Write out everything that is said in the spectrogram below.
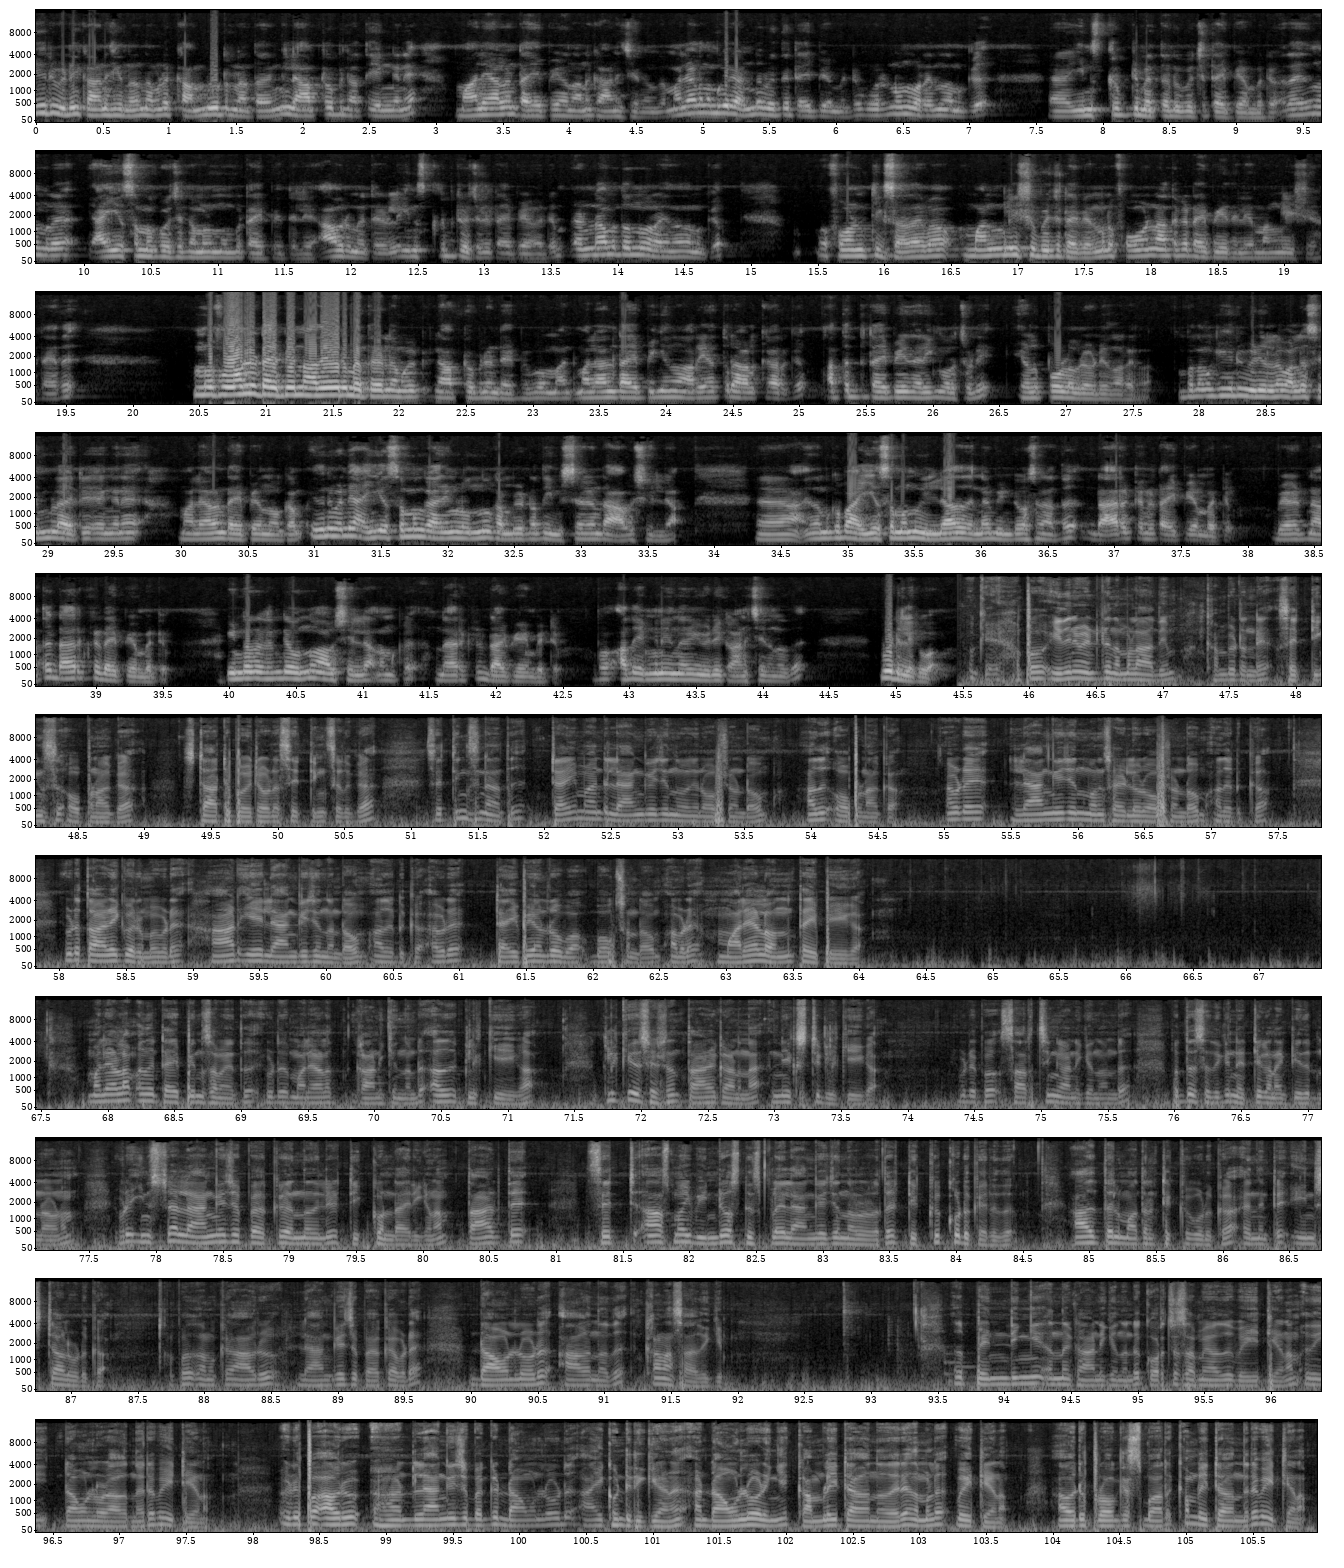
ഈ ഒരു വീഡിയോ കാണിച്ചിരുന്നത് നമ്മുടെ കമ്പ്യൂട്ടറിനകത്ത് അല്ലെങ്കിൽ ലാപ്ടോപ്പിനകത്ത് എങ്ങനെ മലയാളം ടൈപ്പ് ചെയ്യാമെന്നാണ് കാണിച്ചിരുന്നത് മലയാളം നമുക്ക് രണ്ട് വിധത്തിൽ ടൈപ്പ് ചെയ്യാൻ പറ്റും. ഒരെണ്ണം എന്ന് പറയുന്നത് നമുക്ക് ഇൻസ്ക്രിപ്റ്റ് മെത്തേഡ് വെച്ച് ടൈപ്പ് ചെയ്യാൻ പറ്റും. അതായത് നമ്മുടെ ഐ എസ് എം ഒക്കെ വെച്ചിട്ട് നമ്മൾ മുമ്പ് ടൈപ്പ് ചെയ്തില്ലേ ആ ഒരു മെത്തേഡിൽ ഇൻസ്ക്രിപ്റ്റ് വെച്ചിട്ട് ടൈപ്പ് ചെയ്യാൻ പറ്റും. രണ്ടാമത്തെന്ന് പറയുന്നത് നമുക്ക് ഫോണറ്റിക്സ് അതായത് മംഗ്ലീഷ് ഉപയോഗിച്ച് ടൈപ്പ് ചെയ്യാം. നമ്മൾ ഫോണിനകത്തൊക്കെ ടൈപ്പ് ചെയ്തില്ലേ മംഗ്ലീഷ്? അതായത് നമ്മൾ ഫോണിൽ ടൈപ്പ് ചെയ്യുന്ന അതേ ഒരു മെത്തേഡിൽ നമുക്ക് ലാപ്ടോപ്പിലും ടൈപ്പ് ചെയ്യും. ഇപ്പോൾ മലയാളം ടൈപ്പിംഗ് എന്ന് അറിയാത്ത ഒരാൾക്കാർക്ക് അത്തരത്തിൽ ടൈപ്പ് ചെയ്യുന്നതായിരിക്കും കുറച്ചുകൂടി എളുപ്പമുള്ള പരിപാടി എന്ന് പറയുന്നത്. അപ്പോൾ നമുക്ക് ഈ ഒരു വീഡിയോയിൽ വളരെ സിമ്പിളായിട്ട് എങ്ങനെ മലയാളം ടൈപ്പ് ചെയ്യാൻ നോക്കാം. ഇതിന് വേണ്ടി ഐ എസ് എമ്മും കാര്യങ്ങളൊന്നും കമ്പ്യൂട്ടറിനകത്ത് ഇൻസ്റ്റാൾ ചെയ്യേണ്ട ആവശ്യമില്ല. നമുക്കിപ്പോൾ ഐ എസ് എം ഒന്നും ഇല്ലാതെ തന്നെ വിൻഡോസിനകത്ത് ഡയറക്റ്റ് തന്നെ ടൈപ്പ് ചെയ്യാൻ പറ്റും. വേർഡിനകത്ത് ഡയറക്റ്റ് ടൈപ്പ് ചെയ്യാൻ പറ്റും. ഇന്റർനെറ്റിന്റെ ഒന്നും ആവശ്യമില്ല. നമുക്ക് ഡയറക്റ്റ് ടൈപ്പ് ചെയ്യാൻ പറ്റും. അപ്പോൾ അത് എങ്ങനെയാണ് ഈ വീഡിയോ കാണിച്ചിരുന്നത് വീട്ടിലേക്ക് പോകാം ഓക്കെ അപ്പോൾ ഇതിന് വേണ്ടിയിട്ട് നമ്മൾ ആദ്യം കമ്പ്യൂട്ടറിന്റെ സെറ്റിങ്സ് ഓപ്പൺ ആക്കുക. സ്റ്റാർട്ട് പോയിട്ട് അവിടെ സെറ്റിങ്സ് എടുക്കുക. സെറ്റിങ്സിനകത്ത് ടൈം ആൻഡ് ലാംഗ്വേജ് എന്ന് പറഞ്ഞൊരു ഓപ്ഷൻ ഉണ്ടാവും. അത് ഓപ്പൺ ആക്കുക. അവിടെ ലാംഗ്വേജ് എന്ന് പറഞ്ഞ സൈഡിലൊരു ഓപ്ഷൻ ഉണ്ടാവും. അത് എടുക്കുക. ഇവിടെ താഴേക്ക് വരുമ്പോൾ ഇവിടെ ആഡ് എ ലാംഗ്വേജ് എന്നുണ്ടാവും. അത് എടുക്കുക. അവിടെ ടൈപ്പ് ചെയ്യാനൊരു ബോക്സ് ഉണ്ടാവും. അവിടെ മലയാളം ഒന്ന് ടൈപ്പ് ചെയ്യുക. മലയാളം എന്ന് ടൈപ്പ് ചെയ്യുന്ന സമയത്ത് ഇവിടെ മലയാളം കാണിക്കുന്നുണ്ട്. അത് ക്ലിക്ക് ചെയ്യുക. ക്ലിക്ക് ചെയ്ത ശേഷം താഴെ കാണുന്ന നെക്സ്റ്റ് ക്ലിക്ക് ചെയ്യുക. ഇവിടെ ഇപ്പോൾ സർച്ചിങ് കാണിക്കുന്നുണ്ട്. പ്രത്യേക സ്ഥിതിക്ക് നെറ്റ് കണക്ട് ചെയ്തിട്ടുണ്ടാവണം. ഇവിടെ ഇൻസ്റ്റാൾ ലാംഗ്വേജ് പാക്ക് എന്നതിൽ ടിക്ക് ഉണ്ടായിരിക്കണം. താഴത്തെ set as my Windows display language എന്നുള്ളത് ടിക്ക് കൊടുക്കരുത്. ആദ്യത്തിൽ മാത്രം ടിക്ക് കൊടുക്കുക എന്നിട്ട് ഇൻസ്റ്റാൾ കൊടുക്കുക. അപ്പോൾ നമുക്ക് ആ ഒരു ലാംഗ്വേജ് പാക്ക് അവിടെ ഡൗൺലോഡ് ആകുന്നത് കാണാൻ സാധിക്കും. അത് പെൻഡിങ് എന്ന് കാണിക്കുന്നുണ്ട്. കുറച്ച് സമയം അത് വെയിറ്റ് ചെയ്യണം. ഇത് ഡൗൺലോഡ് ആകുന്നവരെ വെയിറ്റ് ചെയ്യണം. ഇപ്പോൾ ആ ഒരു ലാംഗ്വേജ് പാക്ക് ഡൗൺലോഡ് ആയിക്കൊണ്ടിരിക്കുകയാണ്. ആ ഡൗൺലോഡിങ് കംപ്ലീറ്റ് ആകുന്നതുവരെ നമ്മൾ വെയിറ്റ് ചെയ്യണം. ആ ഒരു പ്രോഗ്രസ് ബാർ കംപ്ലീറ്റ് ആകുന്നതുവരെ വെയിറ്റ് ചെയ്യണം.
